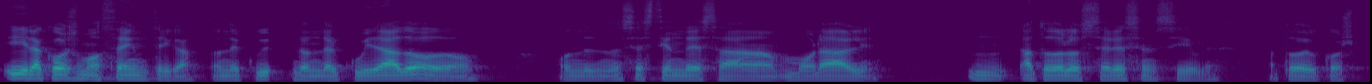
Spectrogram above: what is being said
Y la cosmocéntrica, donde, donde el cuidado, donde se extiende esa moral mm, a todos los seres sensibles, a todo el cosmos.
